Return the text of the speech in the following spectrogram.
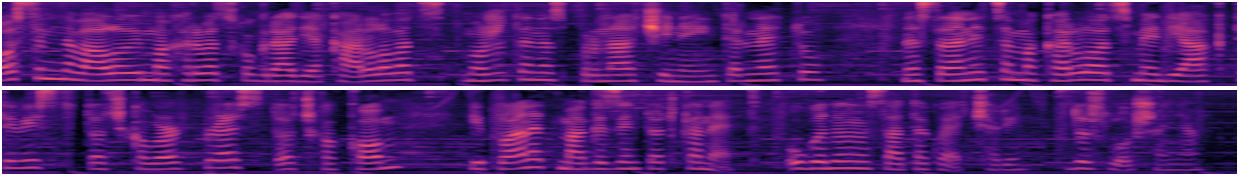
Osim na valovima Hrvatskog radija Karlovac, možete nas pronaći na internetu, na stranicama karlovacmediaaktivist.wordpress.com i planetmagazin.net. Ugodan ostatak večeri. Do slušanja.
